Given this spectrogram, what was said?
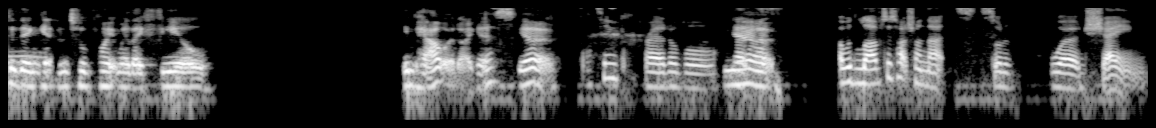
to then get them to a point where they feel empowered, I guess. Yeah. That's incredible. Yeah. That's- I would love to touch on that sort of word shame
